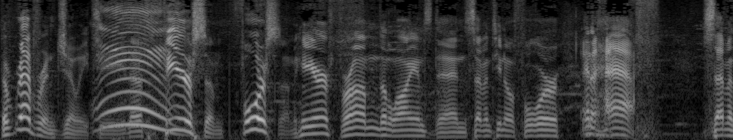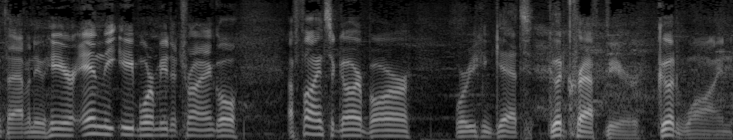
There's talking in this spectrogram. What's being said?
the Reverend Joey T, the fearsome foursome here from the Lion's Den, 1704 and a half, 7th Avenue here in the Ybor Bermuda Triangle, a fine cigar bar where you can get good craft beer, good wine,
